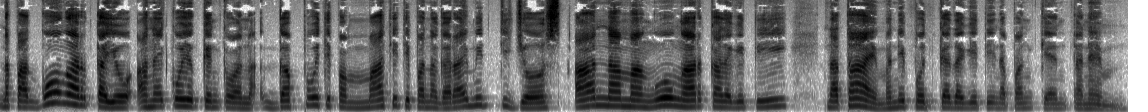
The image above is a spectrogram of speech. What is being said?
napagungar kayo anay kuyog ken kuwan gapu ti pamati ti panagaramid ti Dios ana mangungar kadagiti natay manipod kadagiti napanken tanem.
